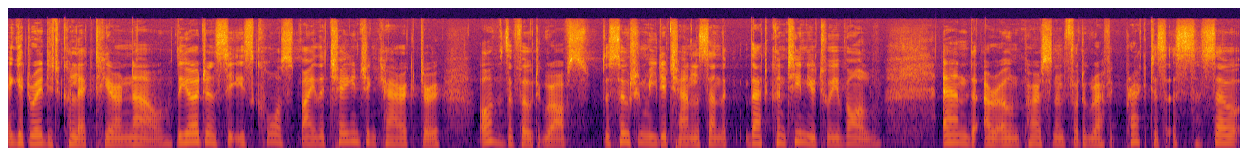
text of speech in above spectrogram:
and get ready to collect here and now. The urgency is caused by the changing character of the photographs, the social media channels the, that continue to evolve, and our own personal photographic practices. So,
